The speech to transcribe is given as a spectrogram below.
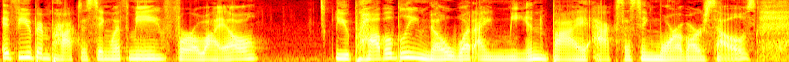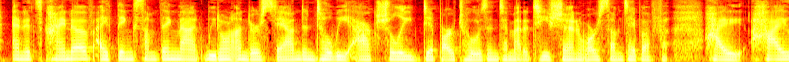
if you've been practicing with me for a while, you probably know what I mean by accessing more of ourselves. And it's kind of, I think, something that we don't understand until we actually dip our toes into meditation or some type of high, high,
